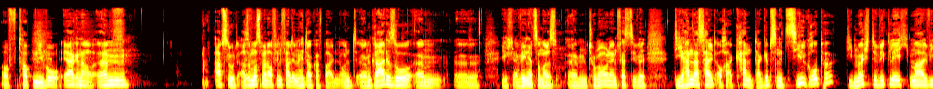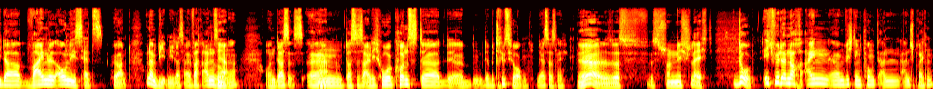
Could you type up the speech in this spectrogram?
auf Top-Niveau. Ja, genau. Ähm Absolut, also muss man auf jeden Fall im Hinterkopf behalten. Und ähm, gerade so, ähm, äh, ich erwähne jetzt nochmal das ähm, Tomorrowland Festival, die haben das halt auch erkannt. Da gibt's eine Zielgruppe, die möchte wirklich mal wieder Vinyl-Only-Sets hören. Und dann bieten die das einfach an so. Ja. Ne? Und das ist, ähm, ja. das ist eigentlich hohe Kunst äh, der, der Betriebsführung. Mehr ist das nicht. Ja, also das ist schon nicht schlecht. Du, ich würde noch einen ähm, wichtigen Punkt an, ansprechen.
